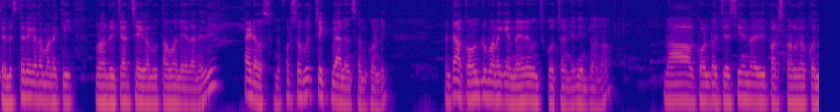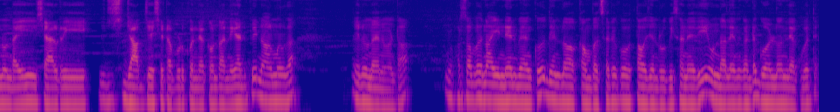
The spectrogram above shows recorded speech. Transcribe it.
తెలిస్తేనే కదా మనకి మనం రీఛార్జ్ చేయగలుగుతామా లేదా అనేది ఐడియా వస్తుంది. ఫర్ సపోజ్ చెక్ బ్యాలెన్స్ అనుకోండి. అంటే అకౌంట్లు మనకి ఎన్నైనా ఉంచుకోవచ్చు అండి దీంట్లోన. నా అకౌంట్ వచ్చేసి నాది పర్సనల్గా కొన్ని ఉన్నాయి. శాలరీ జాబ్ చేసేటప్పుడు కొన్ని అకౌంట్ అన్నీ కలిపి నార్మల్గా ఇవి ఉన్నాయన్నమాట. ఫర్ సపోజ్ నా ఇండియన్ బ్యాంకు దీంట్లో కంపల్సరీ ఒక థౌజండ్ రూపీస్ అనేది ఉండాలి. ఎందుకంటే గోల్డ్ లోన్ లేకపోతే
